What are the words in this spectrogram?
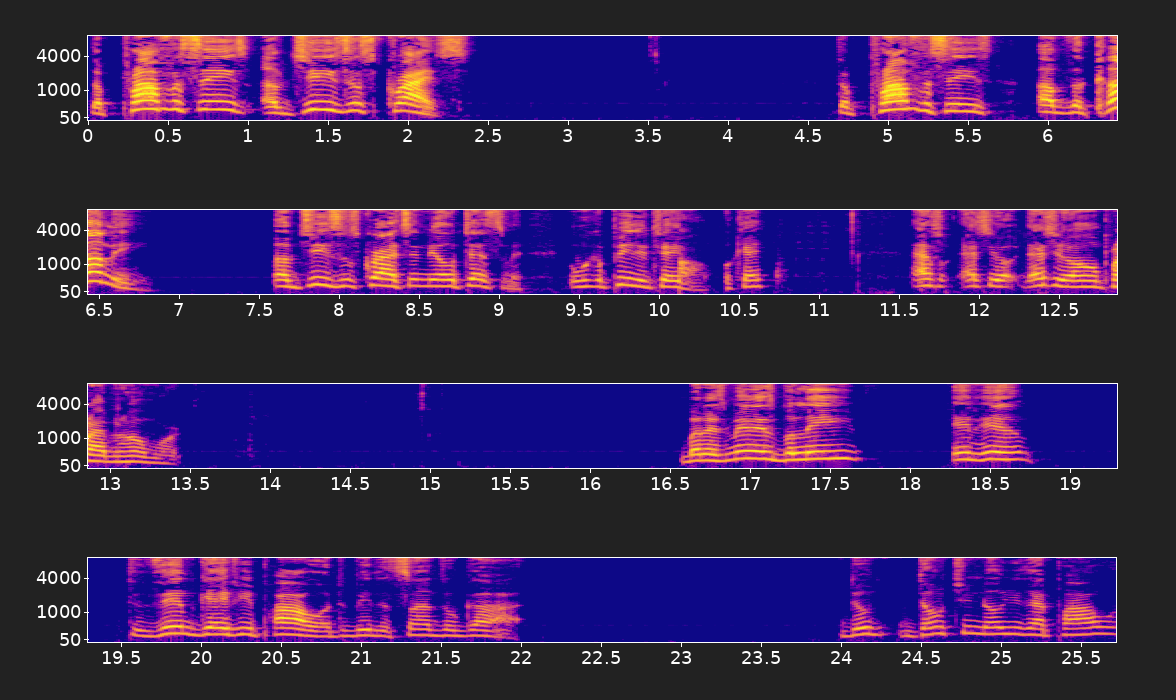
the prophecies of Jesus Christ. The prophecies of the coming of Jesus Christ in the Old Testament. Wikipedia tell you, okay? That's, that's, your, that's your own private homework. But as many as believe in him, to them gave he power to be the sons of God. Do, don't you know you got power?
